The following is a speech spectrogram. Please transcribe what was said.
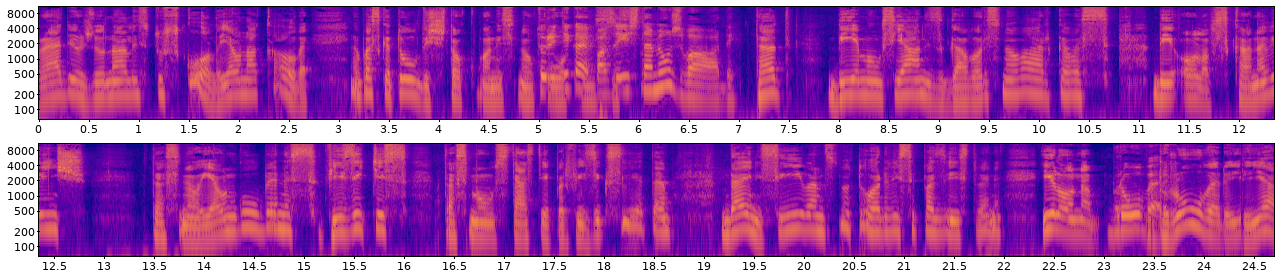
radio žurnālistu skolu, jaunā kalve. Nu, paskat, Uldis Štokmanis no Tur ir tikai pazīstami uzvārdi. Tad bija mums Jānis Gavors no Vārkavas, bija Olafs Kanaviņš tas no jaungulbenes, fiziķis, tas mums stāstīja par fizikas lietām. Dainis Īvans, nu to arī visi pazīst, vai ne? Ilona Brūveri. Brūveri, jā.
